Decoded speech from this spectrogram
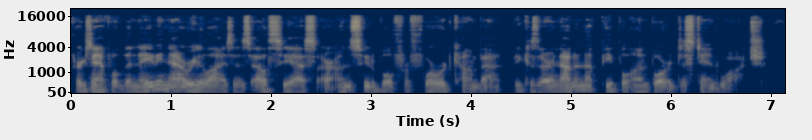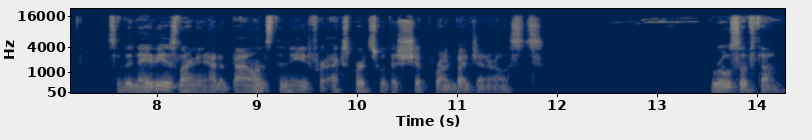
For example, the Navy now realizes LCS are unsuitable for forward combat because there are not enough people on board to stand watch so the Navy is learning how to balance the need for experts with a ship run by generalists. Rules of thumb.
